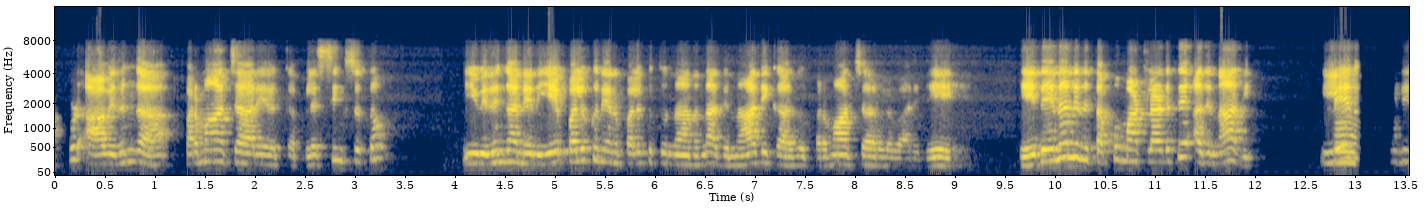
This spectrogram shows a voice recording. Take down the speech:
అప్పుడు ఆ విధంగా పరమాచార్య యొక్క blessings తో ఈ విధంగా నేను ఏ పలుకు నేను పలుకుతున్నానన్న అది నాది కాదు పరమాచారుల వారిదే. ఏదైనా నేను తప్పు మాట్లాడితే అది నాది. లేదు ఇది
